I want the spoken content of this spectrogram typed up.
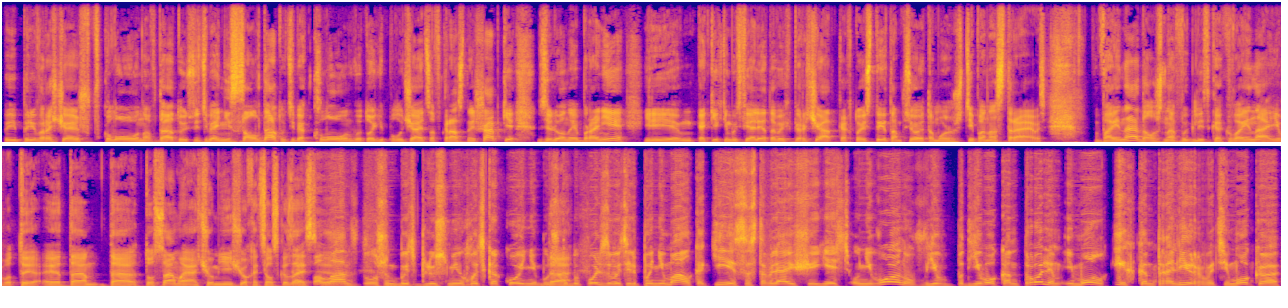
превращаешь в клоунов, да, то есть у тебя не солдат, у тебя клоун в итоге получается в красной шапке, зеленой броне или каких-нибудь фиолетовых перчатках, то есть ты там все это можешь типа настраивать. Война должна выглядеть как война. И вот э, это та, то самое, о чем я еще хотел сказать. Баланс должен быть плюс-минус хоть какой-нибудь, да. чтобы пользователь понимал, какие составляющие есть у него, ну, в его, под его контролем, и мог их контролировать, и мог, э,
